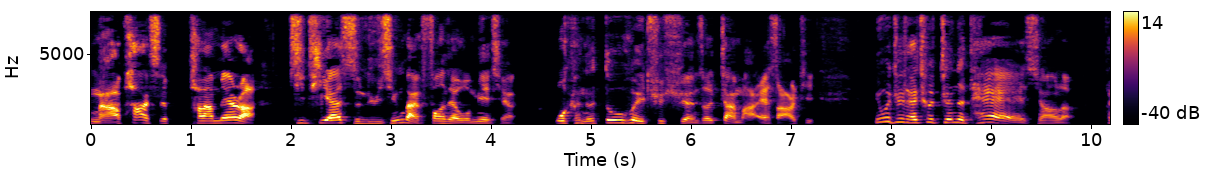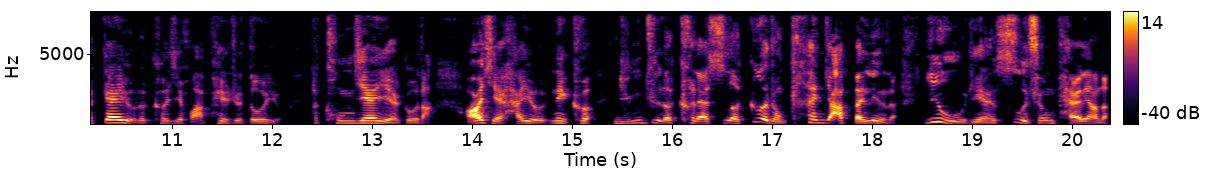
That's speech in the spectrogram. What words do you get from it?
哪怕是 Panamera GTS 旅行版放在我面前，我可能都会去选择战马 SRT，因为这台车真的太香了，它该有的科技化配置都有。它空间也够大，而且还有那颗凝聚了克莱斯勒各种看家本领的六点四升排量的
